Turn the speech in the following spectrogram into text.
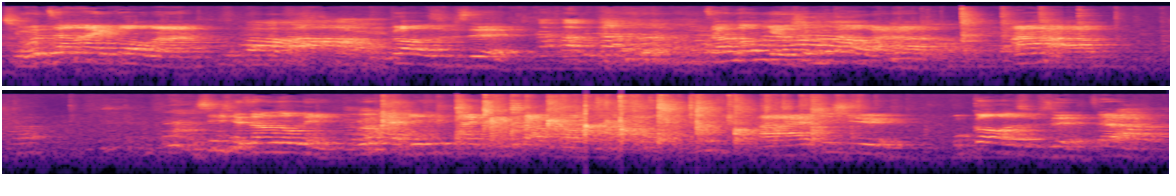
请问张爱够吗？不够。不够是不是？张东宁全部倒完了。啊好。谢谢张东宁，因为他已经爱全部倒光了。来继续，不够是不是？再来。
